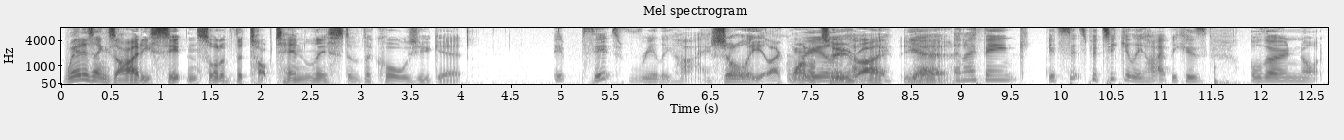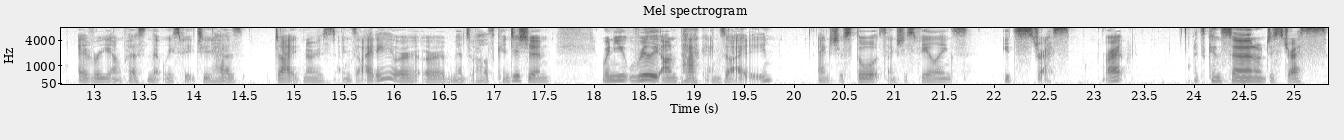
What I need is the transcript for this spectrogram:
Where does anxiety sit in sort of the top 10 list of the calls you get? It sits really high. Surely like one or two, high. right? Yeah. And I think it sits particularly high because although not every young person that we speak to has diagnosed anxiety or, or a mental health condition, when you really unpack anxiety, anxious thoughts, anxious feelings, it's stress, right? It's concern or distress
